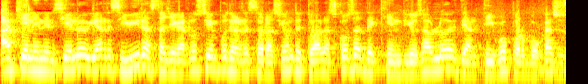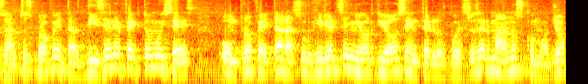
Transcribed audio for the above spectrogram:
A quien en el cielo debía recibir hasta llegar los tiempos de la restauración de todas las cosas de quien Dios habló desde antiguo por boca de sus santos profetas. Dice en efecto Moisés, un profeta hará surgir el Señor Dios entre los vuestros hermanos como yo.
